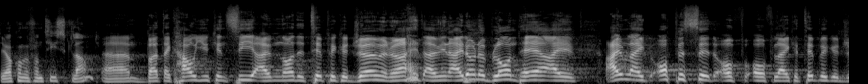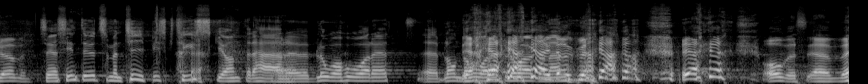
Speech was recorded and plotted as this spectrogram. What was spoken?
Så jag kommer från Tyskland. Um, but like how you can see, I'm not a typical German, right? I mean, I don't have blonde hair. I, I'm like opposite of, of like a typical German. Så jag ser inte ut som en typisk tysk. Jag har inte det här eh, blåa håret, eh, blonda Yeah, håret, blå yeah, ögonen. don't- yeah, yeah, almost. Um,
